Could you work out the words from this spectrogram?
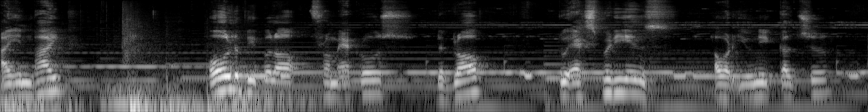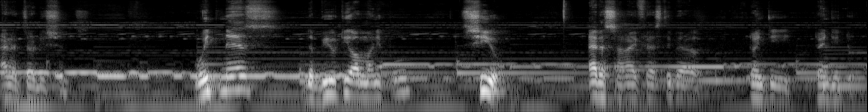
I invite all the people from across the globe to experience our unique culture and traditions. witness the beauty of Manipur. See you at the Sangai Festival 2022.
